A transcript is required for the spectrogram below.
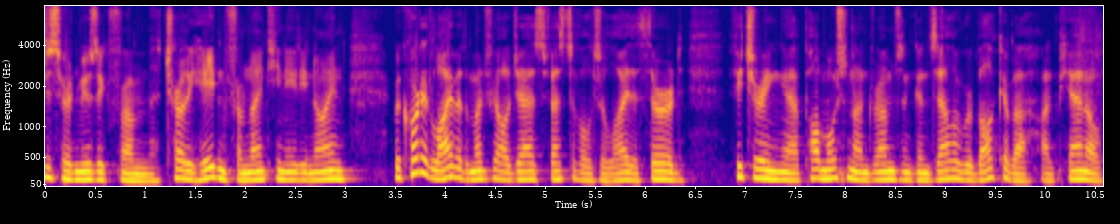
Just heard music from Charlie Haden from 1989, recorded live at the Montreal Jazz Festival July the 3rd, featuring uh, Paul Motian on drums and Gonzalo Rubalcaba on piano.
